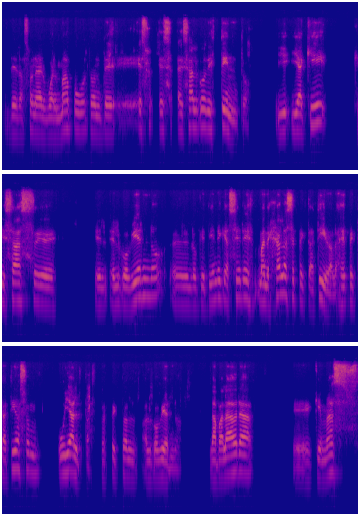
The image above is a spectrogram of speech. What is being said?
de la zona del Hualmapu, donde es, es, es algo distinto. Y, y aquí quizás el, el, gobierno lo que tiene que hacer es manejar las expectativas. Las expectativas son muy altas respecto al, al gobierno. La palabra que más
